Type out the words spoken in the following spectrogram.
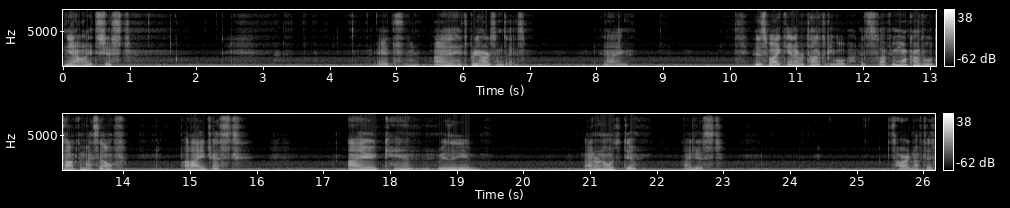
You know, it's just. It's uh, it's pretty hard some days. I. This is why I can't ever talk to people about it. It's, I feel more comfortable talking to myself, but I just I can't really. I don't know what to do. I just. It's hard enough just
